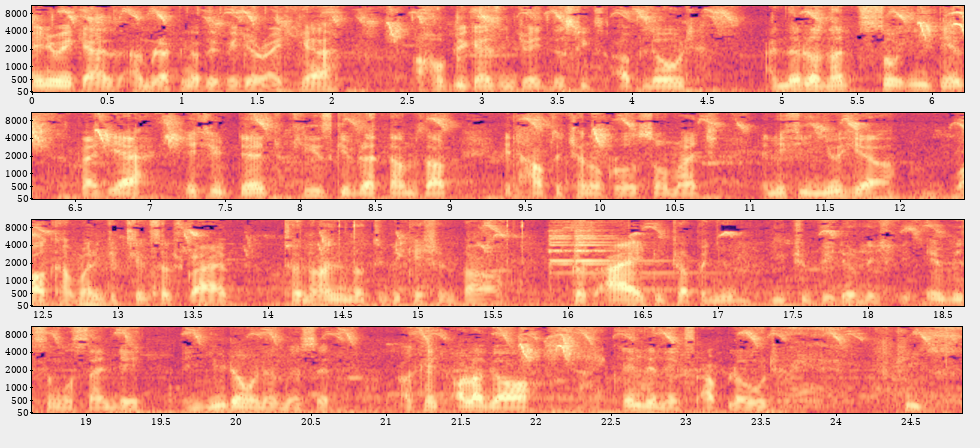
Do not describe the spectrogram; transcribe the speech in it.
Anyway guys i'm wrapping up the video right here. I hope you guys enjoyed this week's upload. I know it was not so in-depth but yeah if you did please give it a thumbs up. It helps the channel grow so much. And if you're new here welcome. Why don't you click subscribe turn on the notification bell because i do drop a new youtube video literally every single sunday and you don't want to miss it. I'll catch all of y'all in the next upload peace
